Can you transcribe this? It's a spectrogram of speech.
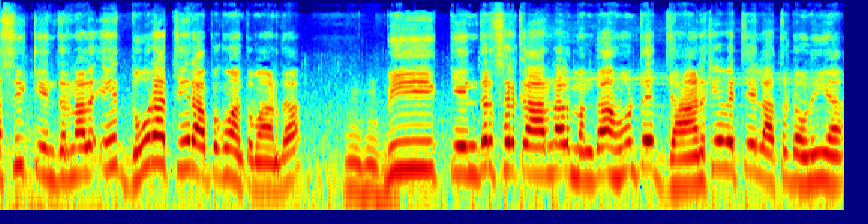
ਅਸੀਂ ਕੇਂਦਰ ਨਾਲ ਇਹ ਦੋਹਰਾ ਚਿਹਰਾ ਭਗਵੰਤ ਮਾਨ ਦਾ ਵੀ ਕੇਂਦਰ ਸਰਕਾਰ ਨਾਲ ਮੰਗਾ ਹੋਣ ਤੇ ਜਾਣ ਕੇ ਵਿੱਚ ਇਹ ਲੱਤ ਡਾਉਣੀ ਆ।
